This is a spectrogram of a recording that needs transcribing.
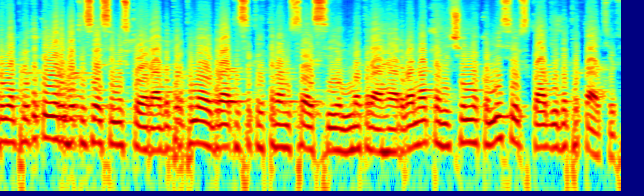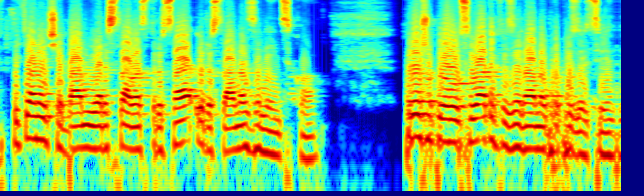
Для протоколу роботи сесії міської ради пропоную обрати секретарем сесії Дмитра Гервана та лічильну комісію в складі депутатів Тетяна Чебан, Ярослава Струса і Руслана Зелінського. Прошу проголосувати, хто за дану пропозицію.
